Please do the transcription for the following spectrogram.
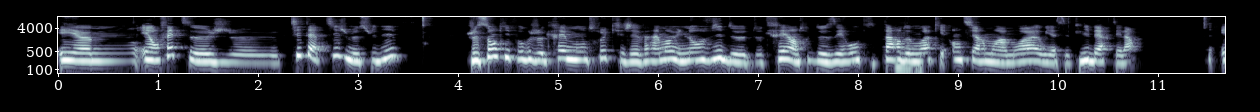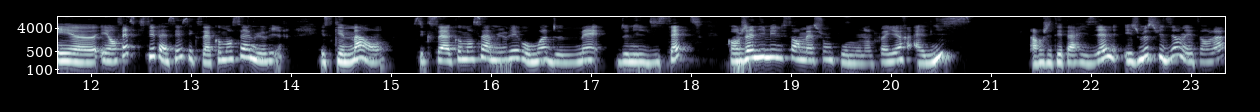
Et, euh, et en fait, je, petit à petit, je me suis dit, je sens qu'il faut que je crée mon truc. J'ai vraiment une envie de, de, créer un truc de zéro qui part de moi, qui est entièrement à moi, où il y a cette liberté-là. Et, euh, et, en fait, ce qui s'est passé, c'est que ça a commencé à mûrir. Et ce qui est marrant, c'est que ça a commencé à mûrir au mois de mai 2017, quand j'animais une formation pour mon employeur à Nice. Alors j'étais parisienne, et je me suis dit en étant là,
